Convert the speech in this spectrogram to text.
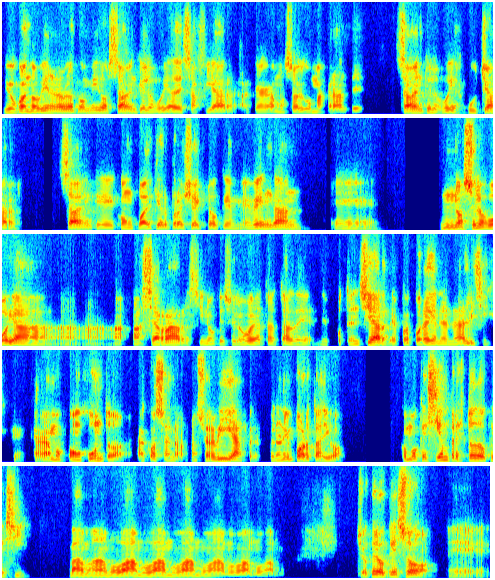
Digo, cuando vienen a hablar conmigo, saben que los voy a desafiar a que hagamos algo más grande, saben que los voy a escuchar, saben que con cualquier proyecto que me vengan, eh, no se los voy a, cerrar, sino que se los voy a tratar de, potenciar. Después por ahí en el análisis que, hagamos conjunto, la cosa no, servía, pero, no importa, digo, como que siempre es todo que sí. Vamos, vamos, vamos, vamos, vamos, vamos, vamos, vamos. Yo creo que eso eh,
